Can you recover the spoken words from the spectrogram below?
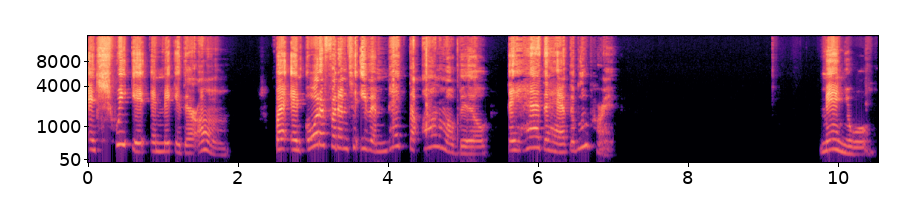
and tweak it and make it their own. But in order for them to even make the automobile, they had to have the blueprint manual.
